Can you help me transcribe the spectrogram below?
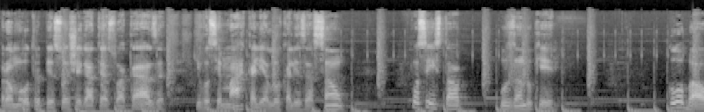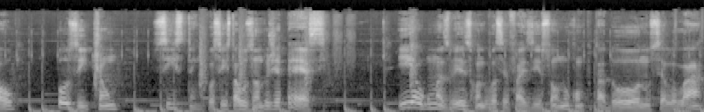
para uma outra pessoa chegar até a sua casa, que você marca ali a localização, você está usando o que? Global Position System. Você está usando o GPS. E algumas vezes, quando você faz isso ou no computador, ou no celular,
